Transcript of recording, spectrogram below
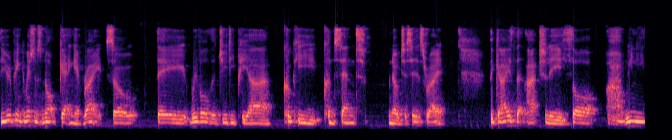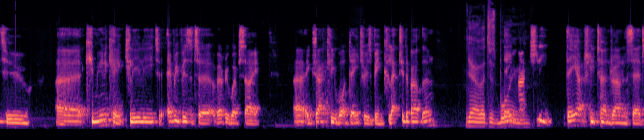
the European Commission is not getting it right. So they, with all the GDPR cookie consent notices, right? The guys that actually thought, ah, we need to uh, communicate clearly to every visitor of every website uh, exactly what data is being collected about them. Yeah, that's just boring. man. actually, they actually turned around and said,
